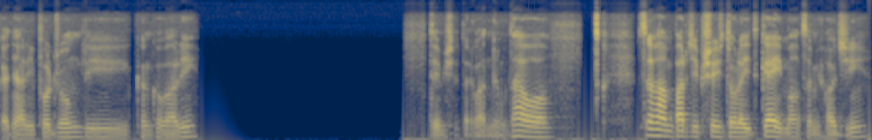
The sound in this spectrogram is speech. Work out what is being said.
ganiali po dżungli i gankowali. Tym się tutaj ładnie udało. Chcę wam bardziej przejść do late game, o co mi chodzi.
